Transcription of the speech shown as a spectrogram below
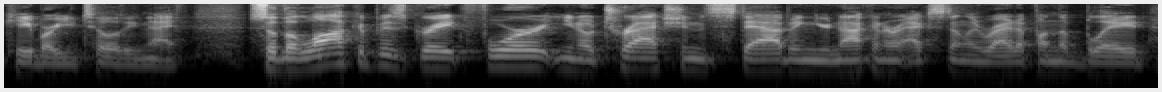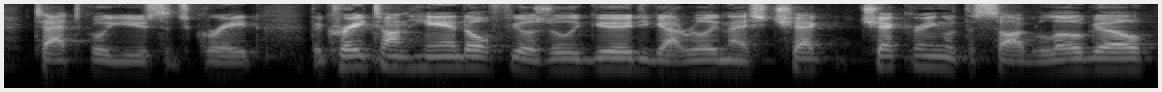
KA-BAR utility knife. So the lockup is great for you know traction stabbing. You're not going to accidentally ride up on the blade. Tactical use it's great. The Kraton handle feels really good. You got really nice check checkering with the SOG logo.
